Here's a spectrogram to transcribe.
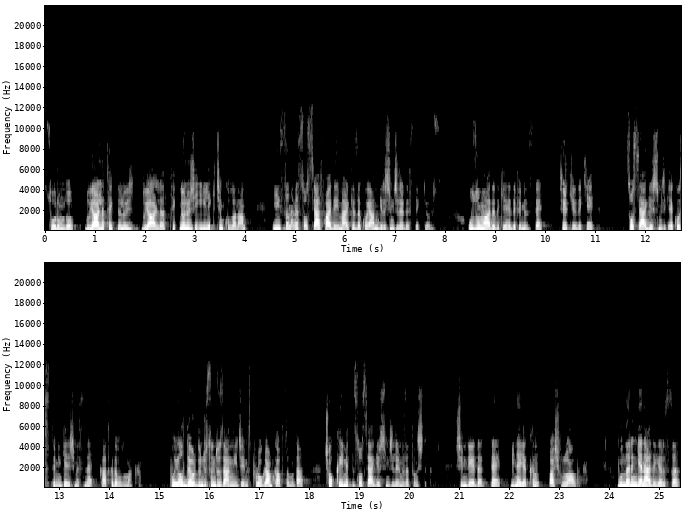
sorumlu, duyarlı teknoloji, duyarlı, teknoloji iyilik için kullanan, insanı ve sosyal faydayı merkeze koyan girişimcileri destekliyoruz. Uzun vadedeki hedefimiz ise Türkiye'deki sosyal girişimcilik ekosistemin gelişmesine katkıda bulunmak. Bu yıl dördüncüsünü düzenleyeceğimiz program kapsamında çok kıymetli sosyal girişimcilerimizle tanıştık. Şimdiye de, de bine yakın başvuru aldık. Bunların genelde yarısı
